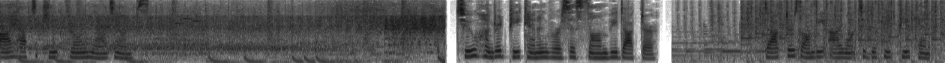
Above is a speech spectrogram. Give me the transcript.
I have to keep throwing out imps. 200 Pea Cannon vs Zombie Doctor. Dr. Zombie I want to defeat Pea Cannon.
